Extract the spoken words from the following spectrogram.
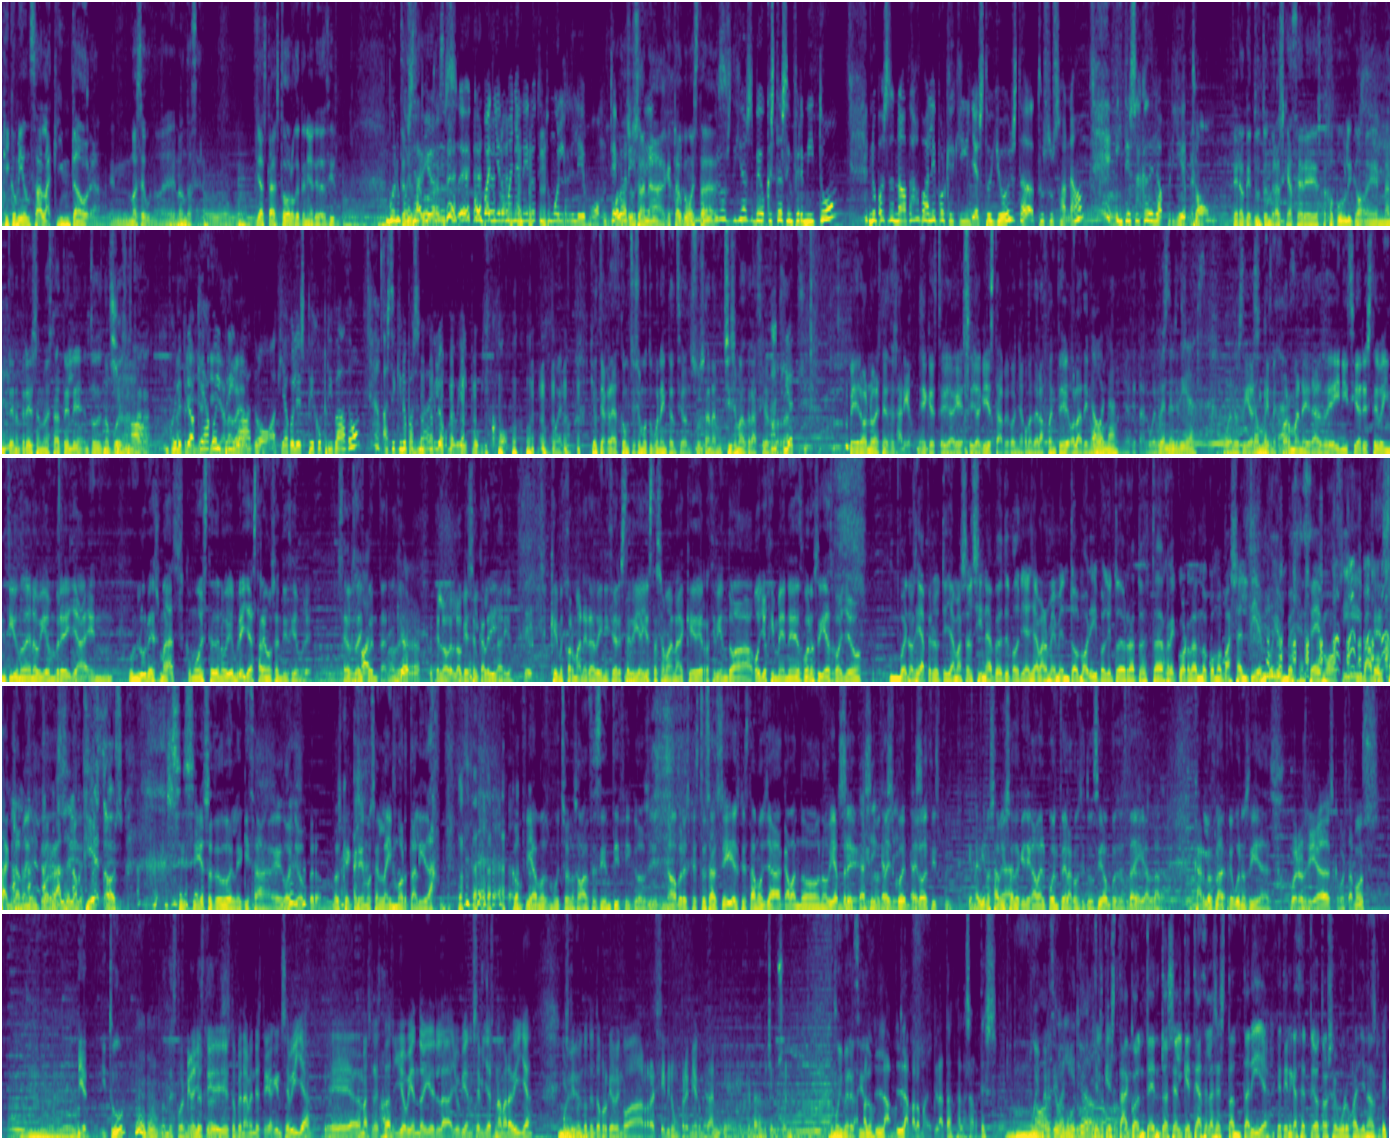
Aquí comienza la quinta hora, en más de uno, en Onda Cero. Ya está, es todo lo que tenía que decir. Bueno, pues adiós. eh, compañero mañanero, te tomo el relevo. ¿te Hola parece? Susana, ¿qué tal? ¿Cómo estás? Buenos días, veo que estás enfermito. No pasa nada, ¿vale? Porque aquí ya estoy yo, está tu Susana, y te saca del aprieto. Pero que tú tendrás que hacer espejo público en Antena 3, en nuestra tele, entonces no puedes No, estar. bueno, pero allí y aquí hago el privado, aquí hago el espejo privado, así que no pasa nada que luego me voy al público. Bueno, yo te agradezco muchísimo tu buena intención, Susana. Muchísimas gracias, A ti, a ti. Pero no es necesario, eh, que estoy aquí, estoy aquí. Está Begoña Gómez de la Fuente. Hola de nuevo, Hola. Begoña, ¿qué tal? Buenos, Buenos días. Buenos días y ¿Cómo qué estás? mejor manera de iniciar este 21 de noviembre ya en un lunes más como este de noviembre y ya estaremos en diciembre. Se os dais Joder, cuenta, ¿no? De, de lo, lo que es el calendario. sí. Qué mejor manera de iniciar este día y esta semana que recibiendo a Goyo Jiménez. Buenos días, Goyo. Buenos días, pero te llamas Alsina, pero te podrías llamar Memento Mori, porque todo el rato estás recordando cómo pasa el tiempo y envejecemos y vamos Exactamente, del corral de sí, los sí, quietos. Sí, sí, eso te duele quizá, eh, Goyo, pero los que creemos en la inmortalidad confiamos mucho en los avances científicos. Y, no, pero es que esto es así, es que estamos ya acabando noviembre. Sí, casi, y no os dais casi, cuenta y casi. luego decís pues, que nadie nos avisó de que llegaba el puente de la Constitución, pues está ahí al lado. Carlos Latre, buenos días. Buenos días, ¿cómo estamos? Bien, ¿y tú? ¿Dónde estás? Pues mira, ¿Dónde yo estoy estás? estupendamente, estoy aquí en Sevilla, que además le está Ah. lloviendo y la lluvia en Sevilla es una maravilla. y Muy estoy bien. muy contento porque vengo a recibir un premio que me dan, que, que me hace mucha ilusión. Muy merecido. La, la paloma de plata a las artes. Muy Oh, merecido. el que está contento es el que te hace las estanterías, que tiene que hacerte otro seguro para llenarlo.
